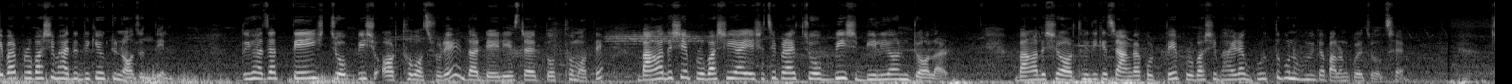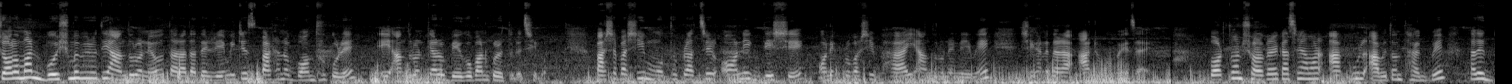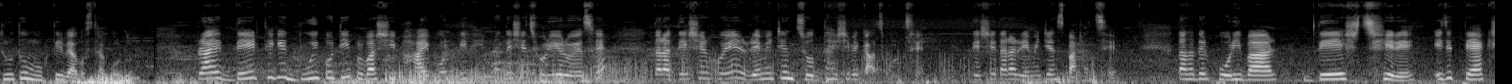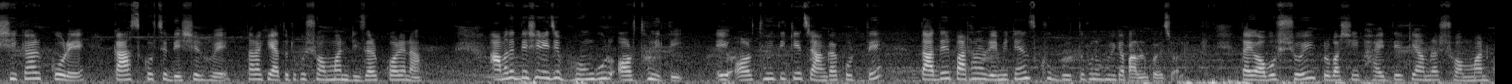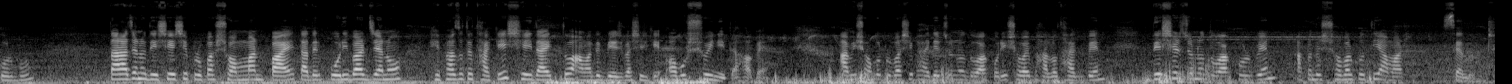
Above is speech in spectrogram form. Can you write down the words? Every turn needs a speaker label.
Speaker 1: এবার প্রবাসী ভাইদের দিকে একটু নজর দিন। দুই হাজার তেইশ চব্বিশ অর্থ বছরে দ্য ডেইলি স্টারের তথ্য মতে, বাংলাদেশে প্রবাসী আয় এসেছে প্রায় চব্বিশ বিলিয়ন ডলার। বাংলাদেশের অর্থনীতিকে চাঙ্গা করতে প্রবাসী ভাইরা গুরুত্বপূর্ণ ভূমিকা পালন করে চলছে। চলমান বৈষম্য বিরোধী আন্দোলনেও তারা তাদের রেমিটেন্স পাঠানো বন্ধ করে এই আন্দোলনকে আরও বেগবান করে তুলেছিল। পাশাপাশি মধ্যপ্রাচ্যের অনেক দেশে অনেক প্রবাসী ভাই আন্দোলনে নেমে সেখানে তারা আটক হয়ে যায়। বর্তমান সরকারের কাছে আমার আকুল আবেদন থাকবে, তাদের দ্রুত মুক্তির ব্যবস্থা করুন। প্রায় দেড় থেকে দুই কোটি প্রবাসী ভাই বোন বিভিন্ন দেশে ছড়িয়ে রয়েছে। তারা দেশের হয়ে রেমিটেন্স যোদ্ধা হিসেবে কাজ করছে। দেশে তারা রেমিটেন্স পাঠাচ্ছে। তা তাদের পরিবার, দেশ ছেড়ে এই যে ত্যাগ স্বীকার করে কাজ করছে দেশের হয়ে, তারা কি এতটুকু সম্মান ডিজার্ভ করে না? আমাদের দেশের এই যে ভঙ্গুর অর্থনীতি, এই অর্থনীতিকে চাঙ্গা করতে তাদের পাঠানো রেমিটেন্স খুব গুরুত্বপূর্ণ ভূমিকা পালন করে চলে। তাই অবশ্যই প্রবাসী ভাইদেরকে আমরা সম্মান করব। তারা যেন দেশে এসে প্রপার সম্মান পায়, তাদের পরিবার যেন হেফাজতে থাকে, সেই দায়িত্ব আমাদের দেশবাসীকে অবশ্যই নিতে হবে। আমি সকল প্রবাসী ভাইদের জন্য দোয়া করি, সবাই ভালো থাকবেন, দেশের জন্য দোয়া করবেন। আপনাদের সবার প্রতি আমার স্যালুট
